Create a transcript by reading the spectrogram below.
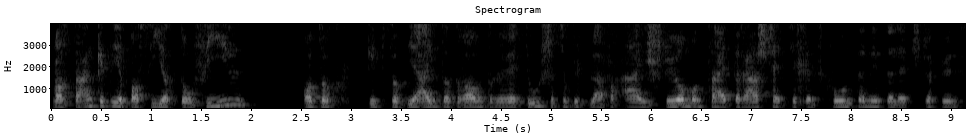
Was denken ihr, passiert da viel? Oder gibt es da die ein oder andere Retusche, zum Beispiel einfach ein Stürmer und sagt, der Rest hat sich jetzt gefunden in den letzten fünf,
